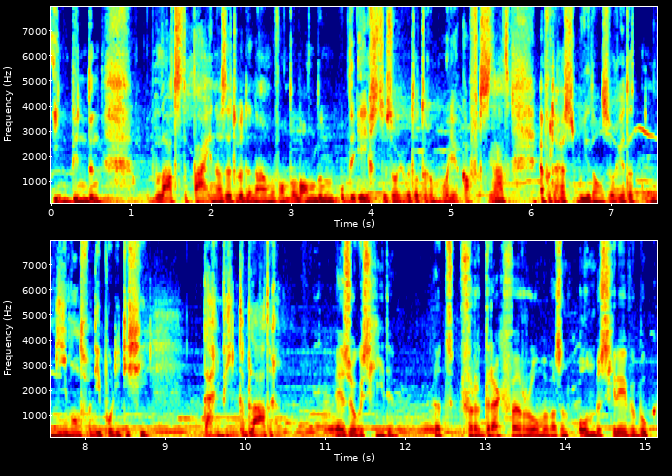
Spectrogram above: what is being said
inbinden. De laatste pagina zetten we de namen van de landen. Op de eerste zorgen we dat er een mooie kaft staat. En voor de rest moet je dan zorgen dat niemand van die politici daarin begint te bladeren. En zo geschiedde. Het Verdrag van Rome was een onbeschreven boek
